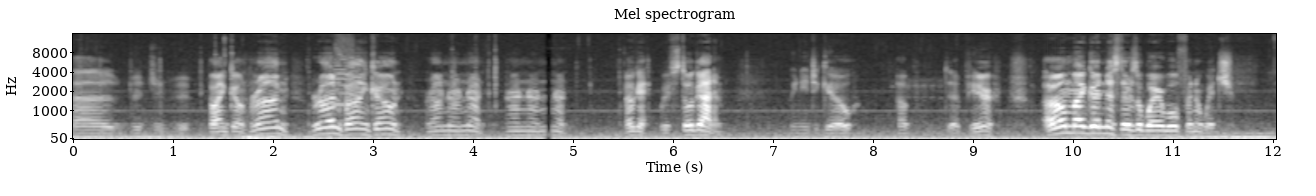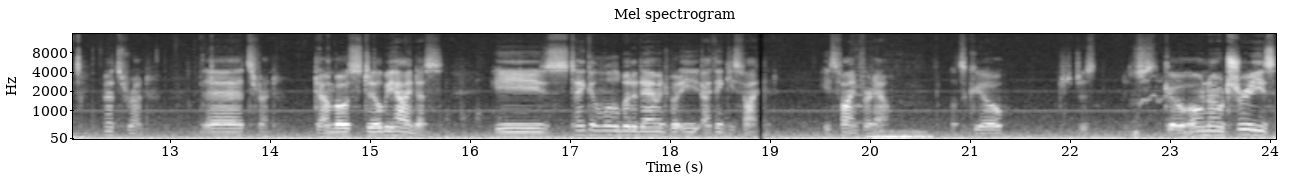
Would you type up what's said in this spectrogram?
Uh, Pinecone, run! Run, Pinecone! Run, run, run, run, run, run. Okay, we've still got him. We need to go up, up here. Oh my goodness, there's a werewolf and a witch. Let's run. Let's run. Dumbo's still behind us. He's taking a little bit of damage, but he, I think he's fine. He's fine for now. Let's go. Just, just, just go. Oh no, trees!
